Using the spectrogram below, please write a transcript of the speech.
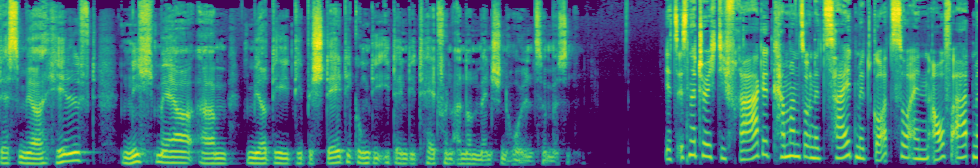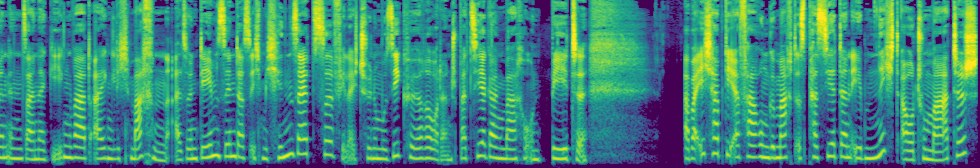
das mir hilft, nicht mehr ähm, mir die, die Bestätigung, die Identität von anderen Menschen holen zu müssen. Jetzt ist natürlich die Frage, kann man so eine Zeit mit Gott, so ein Aufatmen in seiner Gegenwart eigentlich machen? Also in dem Sinn, dass ich mich hinsetze, vielleicht schöne Musik höre oder einen Spaziergang mache und bete. Aber ich habe die Erfahrung gemacht, es passiert dann eben nicht automatisch,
